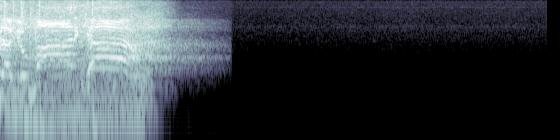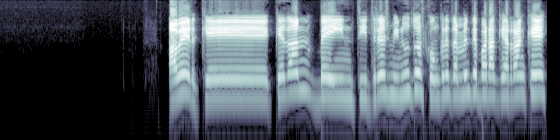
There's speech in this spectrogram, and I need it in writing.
Radio Marca. A ver, que quedan 23 minutos concretamente para que arranque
